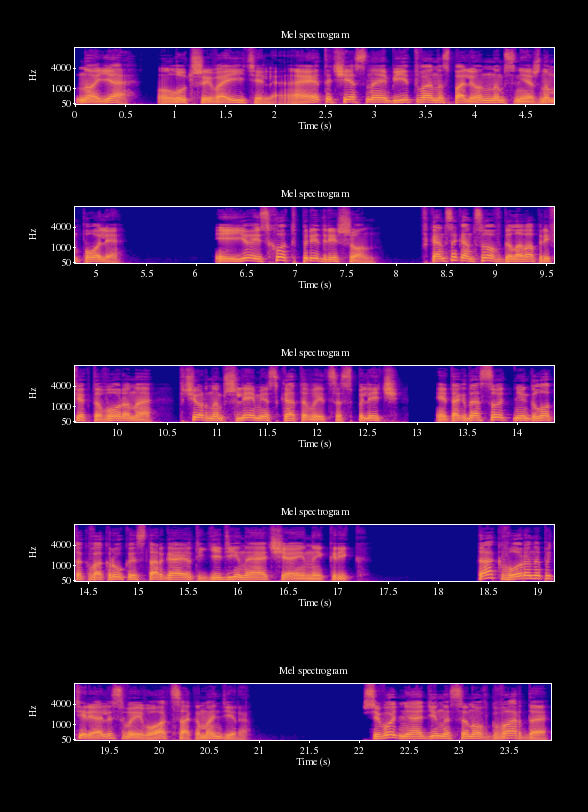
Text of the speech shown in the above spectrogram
Но я лучший воитель, а это честная битва на спаленном снежном поле. И ее исход предрешен. В конце концов, голова префекта Ворона в черном шлеме скатывается с плеч, и тогда сотни глоток вокруг исторгают единый отчаянный крик. Так вороны потеряли своего отца-командира. Сегодня один из сынов Гварда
